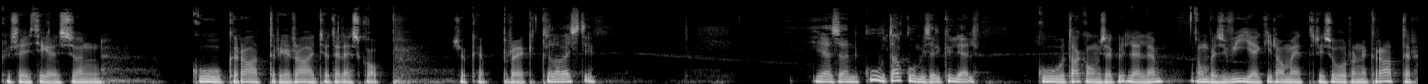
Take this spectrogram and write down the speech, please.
kuidas see eesti keeles siis on? Kuu kraatri raadioteleskoop, sihuke projekt. kõlab hästi. ja see on kuu tagumisel küljel kuu tagumise küljel jah, umbes viie kilomeetri suurune kraater.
